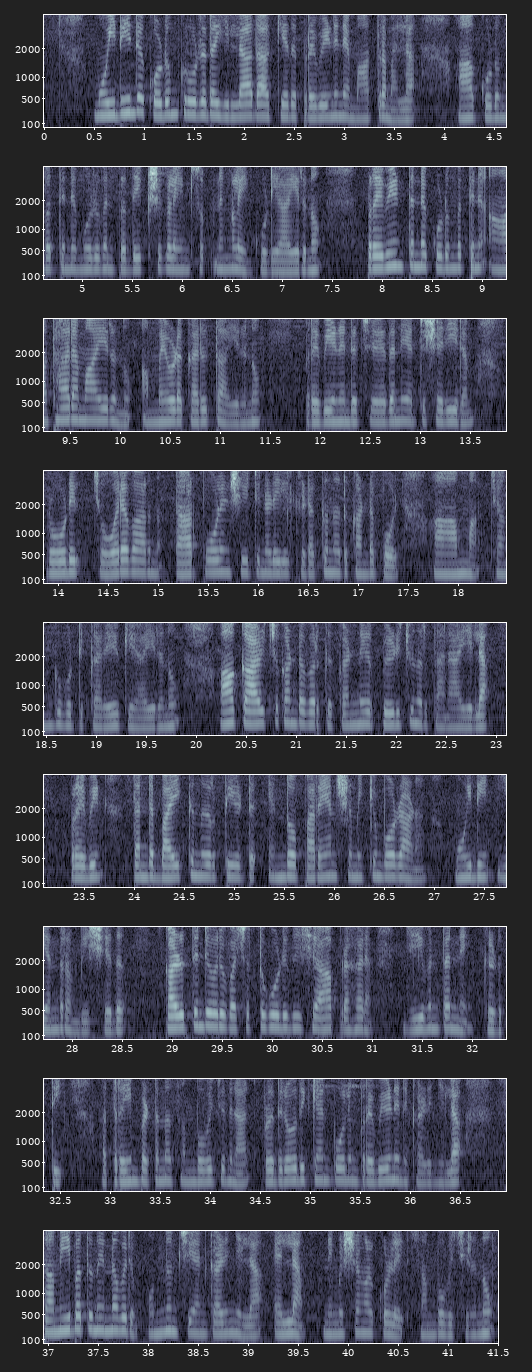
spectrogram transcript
മൊയ്തീന്റെ കൊടും ക്രൂരത ഇല്ലാതാക്കിയത് പ്രവീണിനെ മാത്രമല്ല ആ കുടുംബത്തിന്റെ മുഴുവൻ പ്രതീക്ഷകളെയും സ്വപ്നങ്ങളെയും കൂടിയായിരുന്നു. പ്രവീൺ തന്റെ കുടുംബത്തിന് ആധാരമായിരുന്നു അമ്മയുടെ കരുത്തായിരുന്നു. പ്രവീണിന്റെ ചേതനയറ്റ ശരീരം റോഡിൽ ചോരവാർന്ന് ടാർപോളിൻ ഷീറ്റിനടിയിൽ കിടക്കുന്നത് കണ്ടപ്പോൾ ആ അമ്മ ചങ്കുപൊട്ടി കരയുകയായിരുന്നു. ആ കാഴ്ച കണ്ടവർക്ക് കണ്ണീർ പിടിച്ചു നിർത്താനായില്ല. പ്രവീൺ തന്റെ ബൈക്ക് നിർത്തിയിട്ട് എന്തോ പറയാൻ ശ്രമിക്കുമ്പോഴാണ് മൊയ്തീൻ യന്ത്രം വീശിയത്. കഴുത്തിന്റെ ഒരു വശത്തുകൂടി വീശിയ ആ പ്രഹരം ജീവൻ തന്നെ കെടുത്തി. അത്രയും പെട്ടെന്ന് സംഭവിച്ചതിനാൽ പ്രതിരോധിക്കാൻ പോലും പ്രവീണിന് കഴിഞ്ഞില്ല. സമീപത്ത് നിന്നവരും ഒന്നും ചെയ്യാൻ കഴിഞ്ഞില്ല. എല്ലാം നിമിഷങ്ങൾക്കുള്ളിൽ സംഭവിച്ചിരുന്നു.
